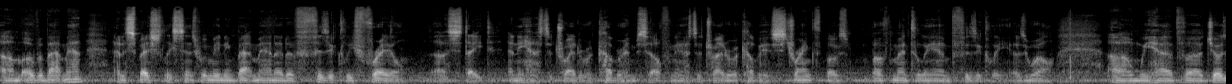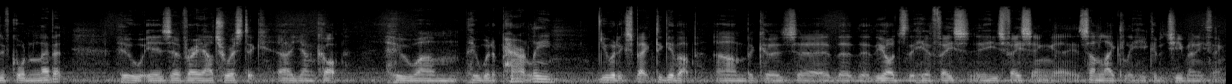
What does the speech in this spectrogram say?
um, over Batman, and especially since we're meeting Batman at a physically frail uh, state, and he has to try to recover himself, and he has to try to recover his strength, both both mentally and physically as well. Um, we have uh, Joseph Gordon-Levitt, who is a very altruistic uh, young cop, who um, who would apparently you would expect to give up um, because uh, the, the, the odds that he face, he's facing, uh, it's unlikely he could achieve anything.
